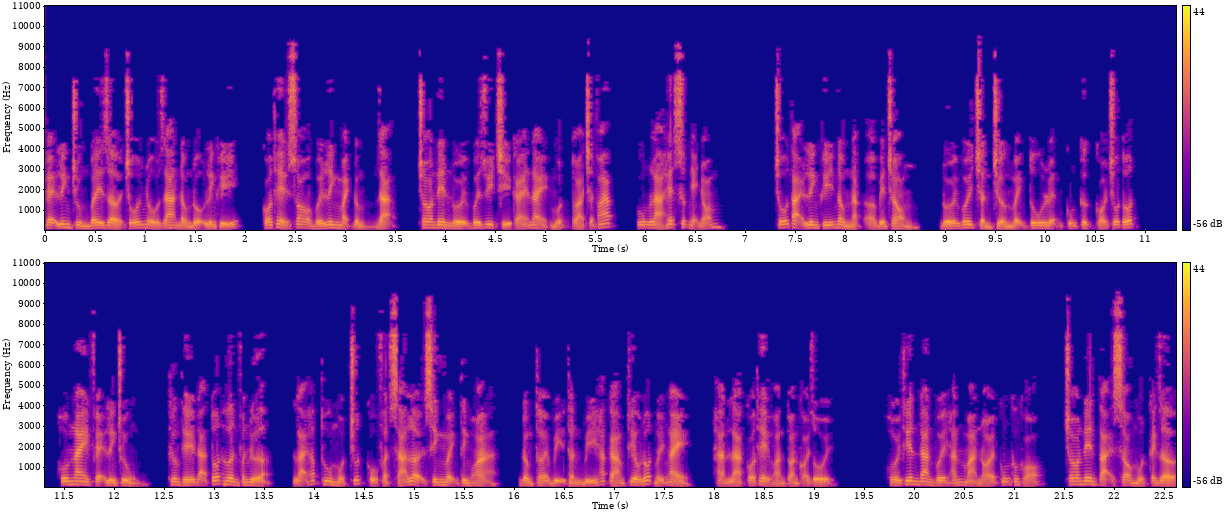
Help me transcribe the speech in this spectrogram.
Phệ linh trùng bây giờ chỗ nổ ra nồng độ linh khí, có thể so với linh mạch đồng dạng, cho nên đối với duy trì cái này một tòa trận pháp cũng là hết sức nhẹ nhõm. Chỗ tại linh khí nồng nặc ở bên trong, đối với trần trường mệnh tu luyện cũng cực có chỗ tốt. Hôm nay phệ linh trùng, thương thế đã tốt hơn phân nửa, lại hấp thu một chút cổ phật xá lợi sinh mệnh tinh hoa, đồng thời bị thần bí hắc cám thiêu đốt mấy ngày hẳn là có thể hoàn toàn khỏi rồi. Hồi thiên đan với hắn mà nói cũng không khó, cho nên tại sau một canh giờ,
